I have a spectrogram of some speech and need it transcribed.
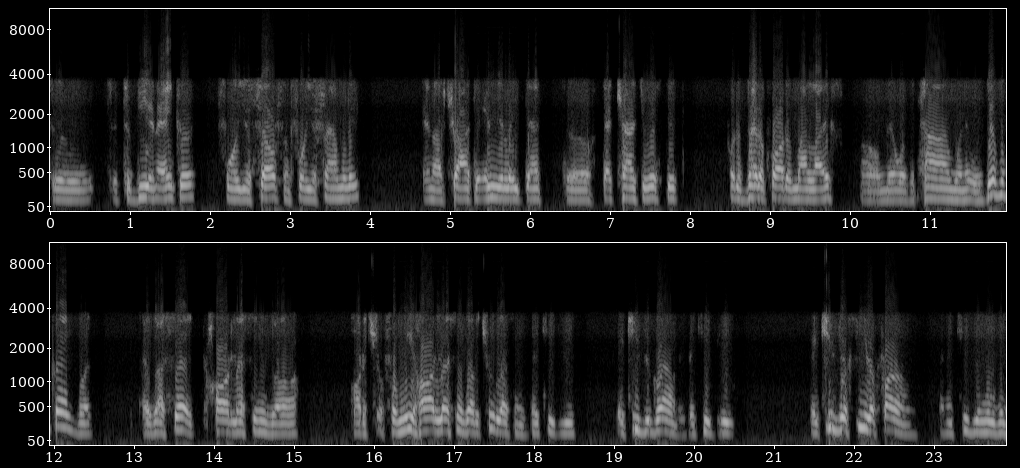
to, to, to be an anchor for yourself and for your family. And I've tried to emulate that, uh, that characteristic for the better part of my life. Um, there was a time when it was difficult, but as I said, hard lessons are, are the, for me, hard lessons are the true lessons. They keep you they keep you grounded. They keep you they keep your feet firm and they keep you moving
